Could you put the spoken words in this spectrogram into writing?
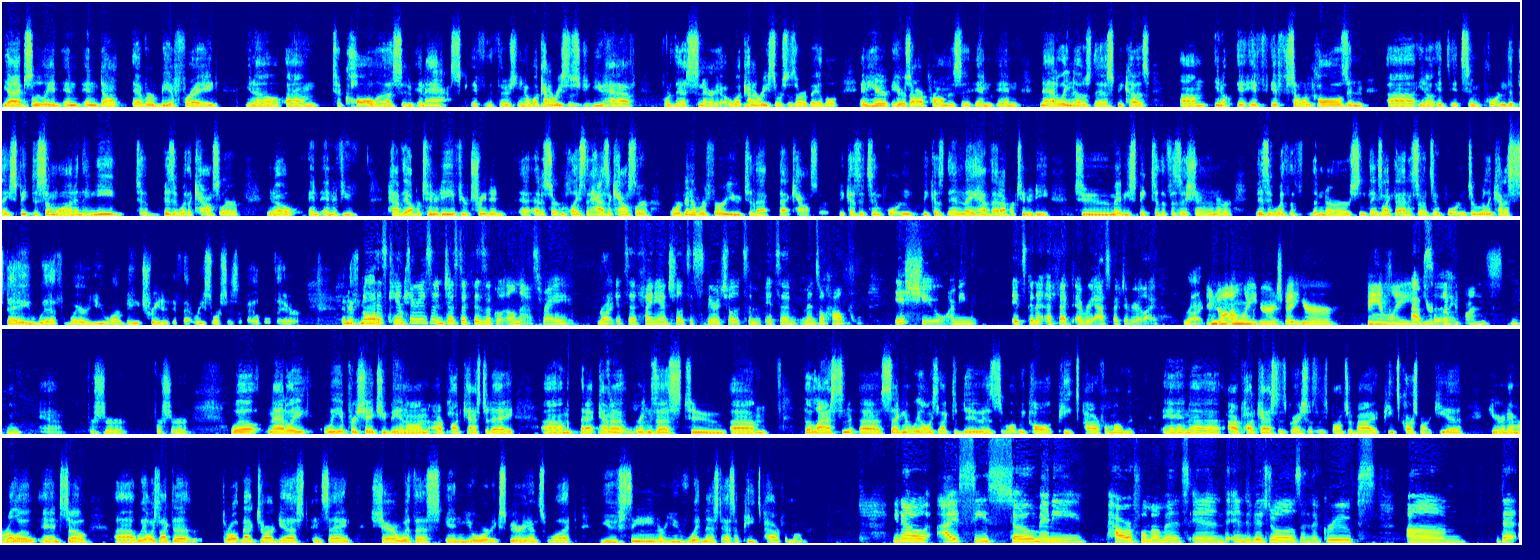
Yeah, absolutely. And, and, and don't ever be afraid, you know, um, to call us and, and ask if, if there's, you know, what kind of resources do you have for this scenario? What kind of resources are available? And here, here's our promise. And, and, and Natalie knows this because, um, you know, if, if someone calls and, uh, you know, it, it's important that they speak to someone and they need to visit with a counselor, you know, and, and if you have the opportunity, if you're treated at a certain place that has a counselor, we're going to refer you to that that counselor because it's important because then they have that opportunity to maybe speak to the physician or visit with the, the nurse and things like that and so it's important to really kind of stay with where you are being treated if that resource is available there and if not Because of course cancer isn't just a physical illness, right? right It's a financial, it's a spiritual, it's a it's a mental health issue. I mean, it's going to affect every aspect of your life. right And not only yours, but your family, your loved ones. hmm Yeah, for sure. For sure. Well, Natalie, we appreciate you being on our podcast today. Um, that kind of brings us to um, the last uh, segment we always like to do is what we call Pete's Powerful Moment. And uh, our podcast is graciously sponsored by Pete's Car Smart Kia here in Amarillo. And so uh, we always like to throw it back to our guest and say, share with us in your experience what you've seen or you've witnessed as a Pete's Powerful Moment. You know, I see so many powerful moments in the individuals and the groups um, that,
